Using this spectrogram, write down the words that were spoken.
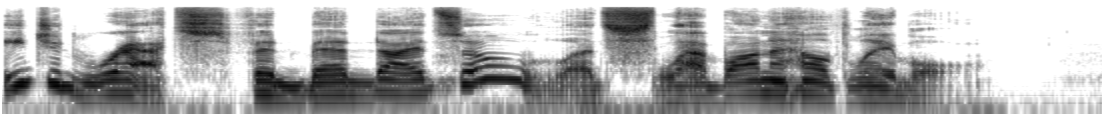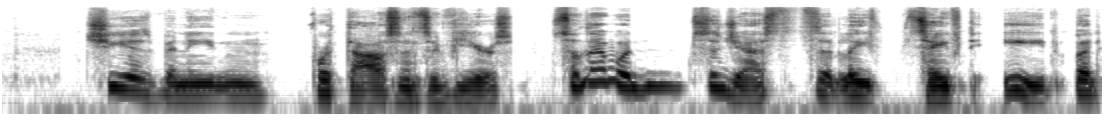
aged rats fed bad diets, so let's slap on a health label. Chia has been eaten for thousands of years, so that would suggest it's at least safe to eat, but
